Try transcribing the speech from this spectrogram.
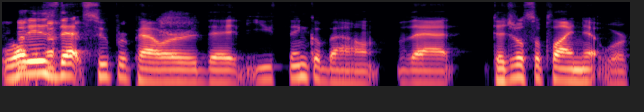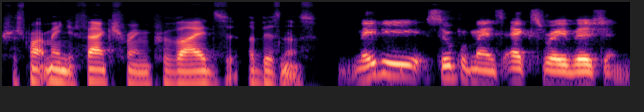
what is that superpower that you think about that digital supply networks or smart manufacturing provides a business? Maybe Superman's X-ray vision,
